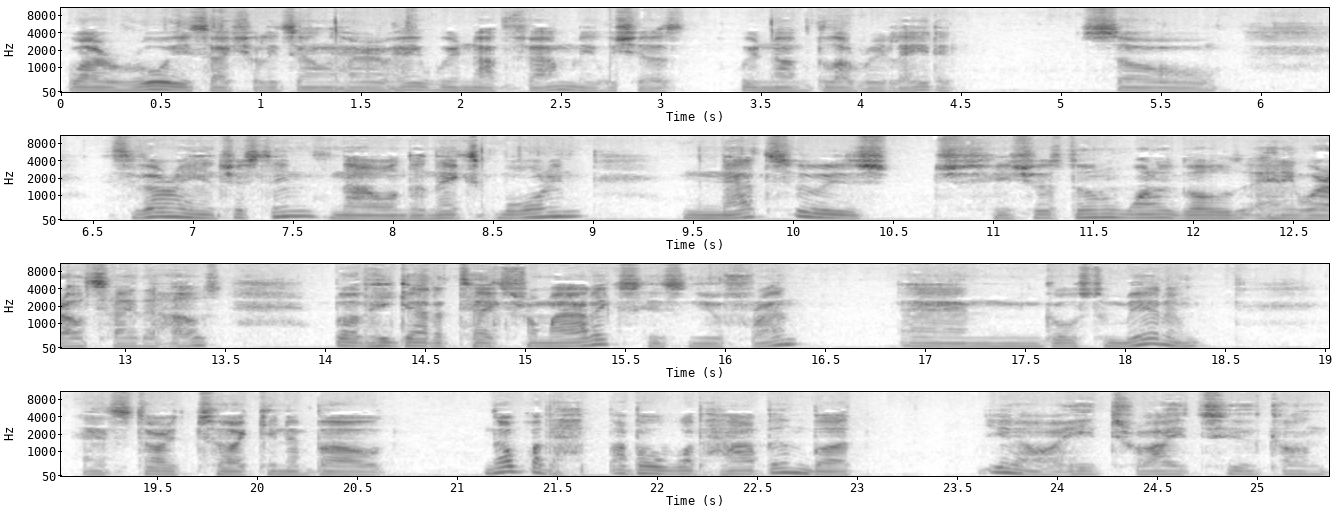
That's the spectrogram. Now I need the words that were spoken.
While Rui is actually telling her, "Hey, we're not family. We just we're not blood related." So it's very interesting. Now on the next morning, Natsu is he just don't want to go anywhere outside the house. But he got a text from Alex, his new friend, and goes to meet him and start talking about not what about what happened, but you know he tried to con-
